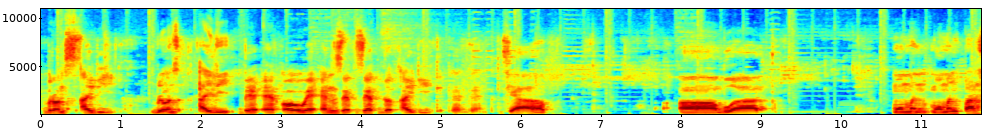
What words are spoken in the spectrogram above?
@bronzeid. Bronze ID. B R O W N Z Z dot ID. Siap. Eh, buat momen, momen pas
